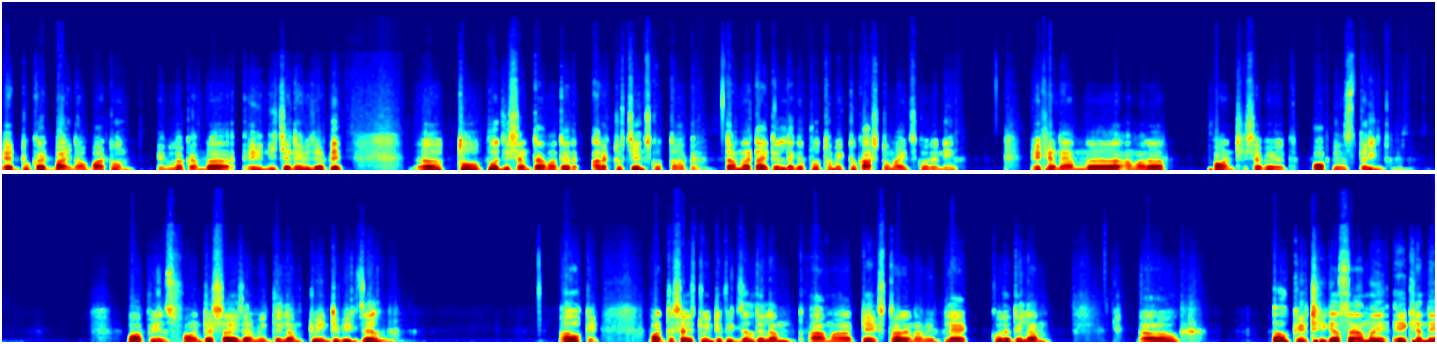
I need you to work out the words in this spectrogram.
Add to cart buy now button এগুলোকে আমরা এই নিচে নেমে যাবে। তো পজিশনটা আমাদের আরেকটু চেঞ্জ করতে হবে। তো আমরা টাইটেলটাকে প্রথমে একটু কাস্টমাইজ করে নিই। এখানে আমরা আমরা ফন্ট হিসাবে পপিন্স দেই। পপিন্স ফন্টের সাইজ আমি দিলাম টোয়েন্টি পিক্সেল ওকে ফন্টের সাইজ টোয়েন্টি পিক্সেল দিলাম, আমার টেক্সট ধরেন আমি ব্ল্যাক করে দিলাম। ওকে ঠিক আছে, আমি এখানে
